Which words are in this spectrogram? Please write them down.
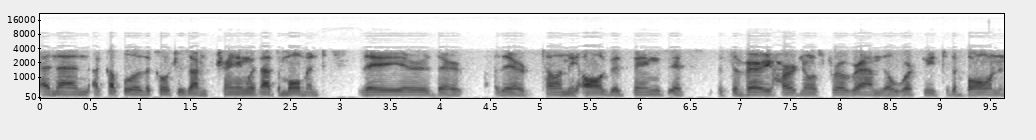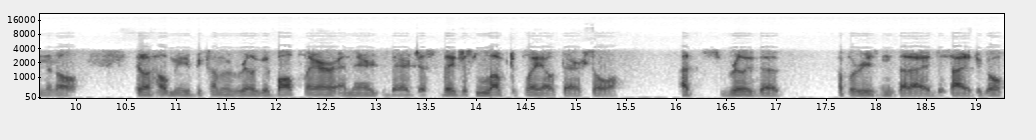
And then a couple of the coaches I'm training with at the moment, they're they're they're telling me all good things. It's it's a very hard nosed program. They'll work me to the bone, and it'll it'll help me become a really good ball player. And they're they're just they just love to play out there. So that's really the couple of reasons that I decided to go.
